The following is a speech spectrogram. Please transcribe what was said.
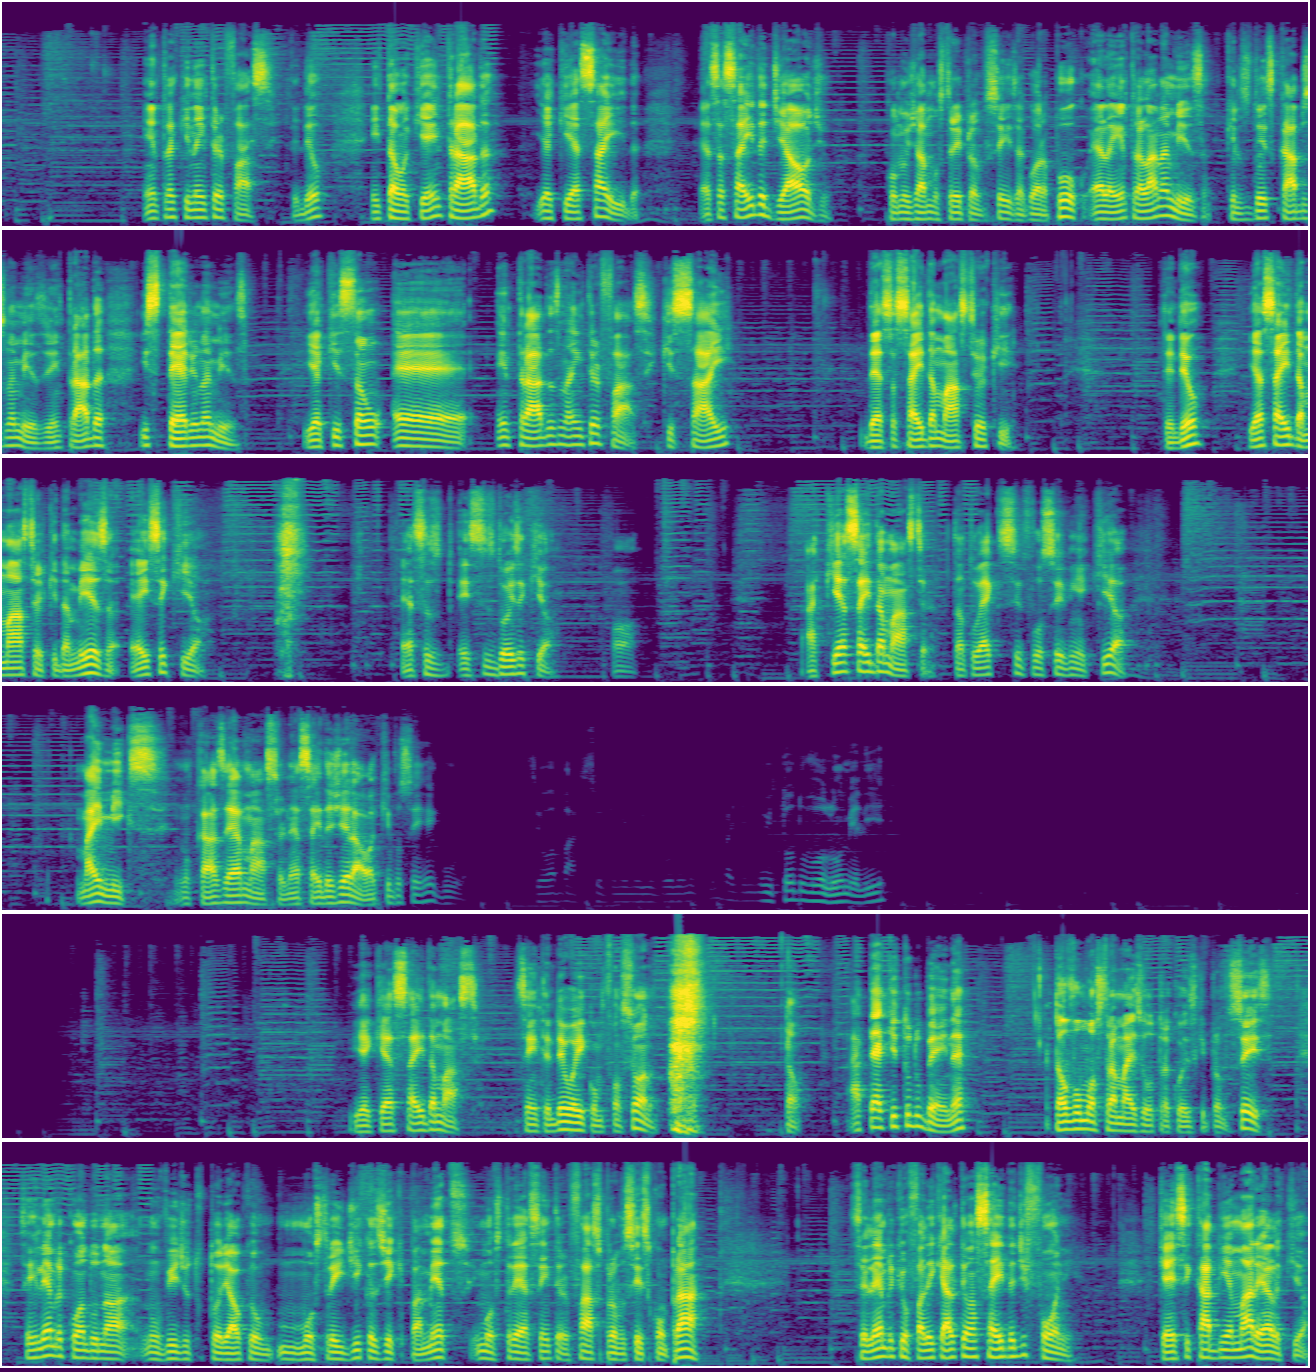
Entra aqui na interface, entendeu? Então aqui é a entrada e aqui é a saída. Essa saída de áudio, como eu já mostrei para vocês agora há pouco, ela entra lá na mesa, aqueles dois cabos na mesa, entrada estéreo na mesa. E aqui são é, entradas na interface, que sai dessa saída master aqui. Entendeu? E a saída master aqui da mesa é isso aqui, ó. Essas, esses dois aqui, ó. ó. Aqui é a saída master. Tanto é que se você vir aqui, ó, My Mix, no caso é a master, né? A saída geral. Aqui você regula. Se eu abaixo, se eu diminuir o volume aqui, vai diminuir todo o volume ali. E aqui é a saída master. Você entendeu aí como funciona? Então, até aqui tudo bem, né? Então eu vou mostrar mais outra coisa aqui para vocês. Vocês lembram quando na, no vídeo tutorial que eu mostrei dicas de equipamentos e mostrei essa interface para vocês comprar? Você lembra que eu falei que ela tem uma saída de fone, que é esse cabinho amarelo aqui, ó.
